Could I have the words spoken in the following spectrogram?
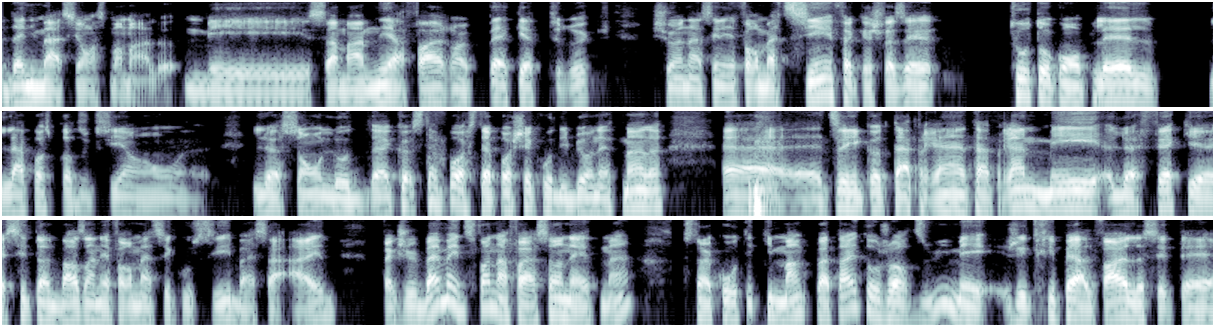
d'animation à ce moment-là. Mais ça m'a amené à faire un paquet de trucs. Je suis un ancien informaticien, fait que je faisais tout au complet, la post-production, euh, le son, l'audio. C'était pas, c'était pas chic au début, honnêtement. Là. tu sais, écoute, t'apprends, t'apprends, mais le fait que si tu as une base en informatique aussi, ben, ça aide. Fait que j'ai eu bien, bien du fun à faire ça, honnêtement. C'est un côté qui me manque peut-être aujourd'hui, mais j'ai tripé à le faire. C'était,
